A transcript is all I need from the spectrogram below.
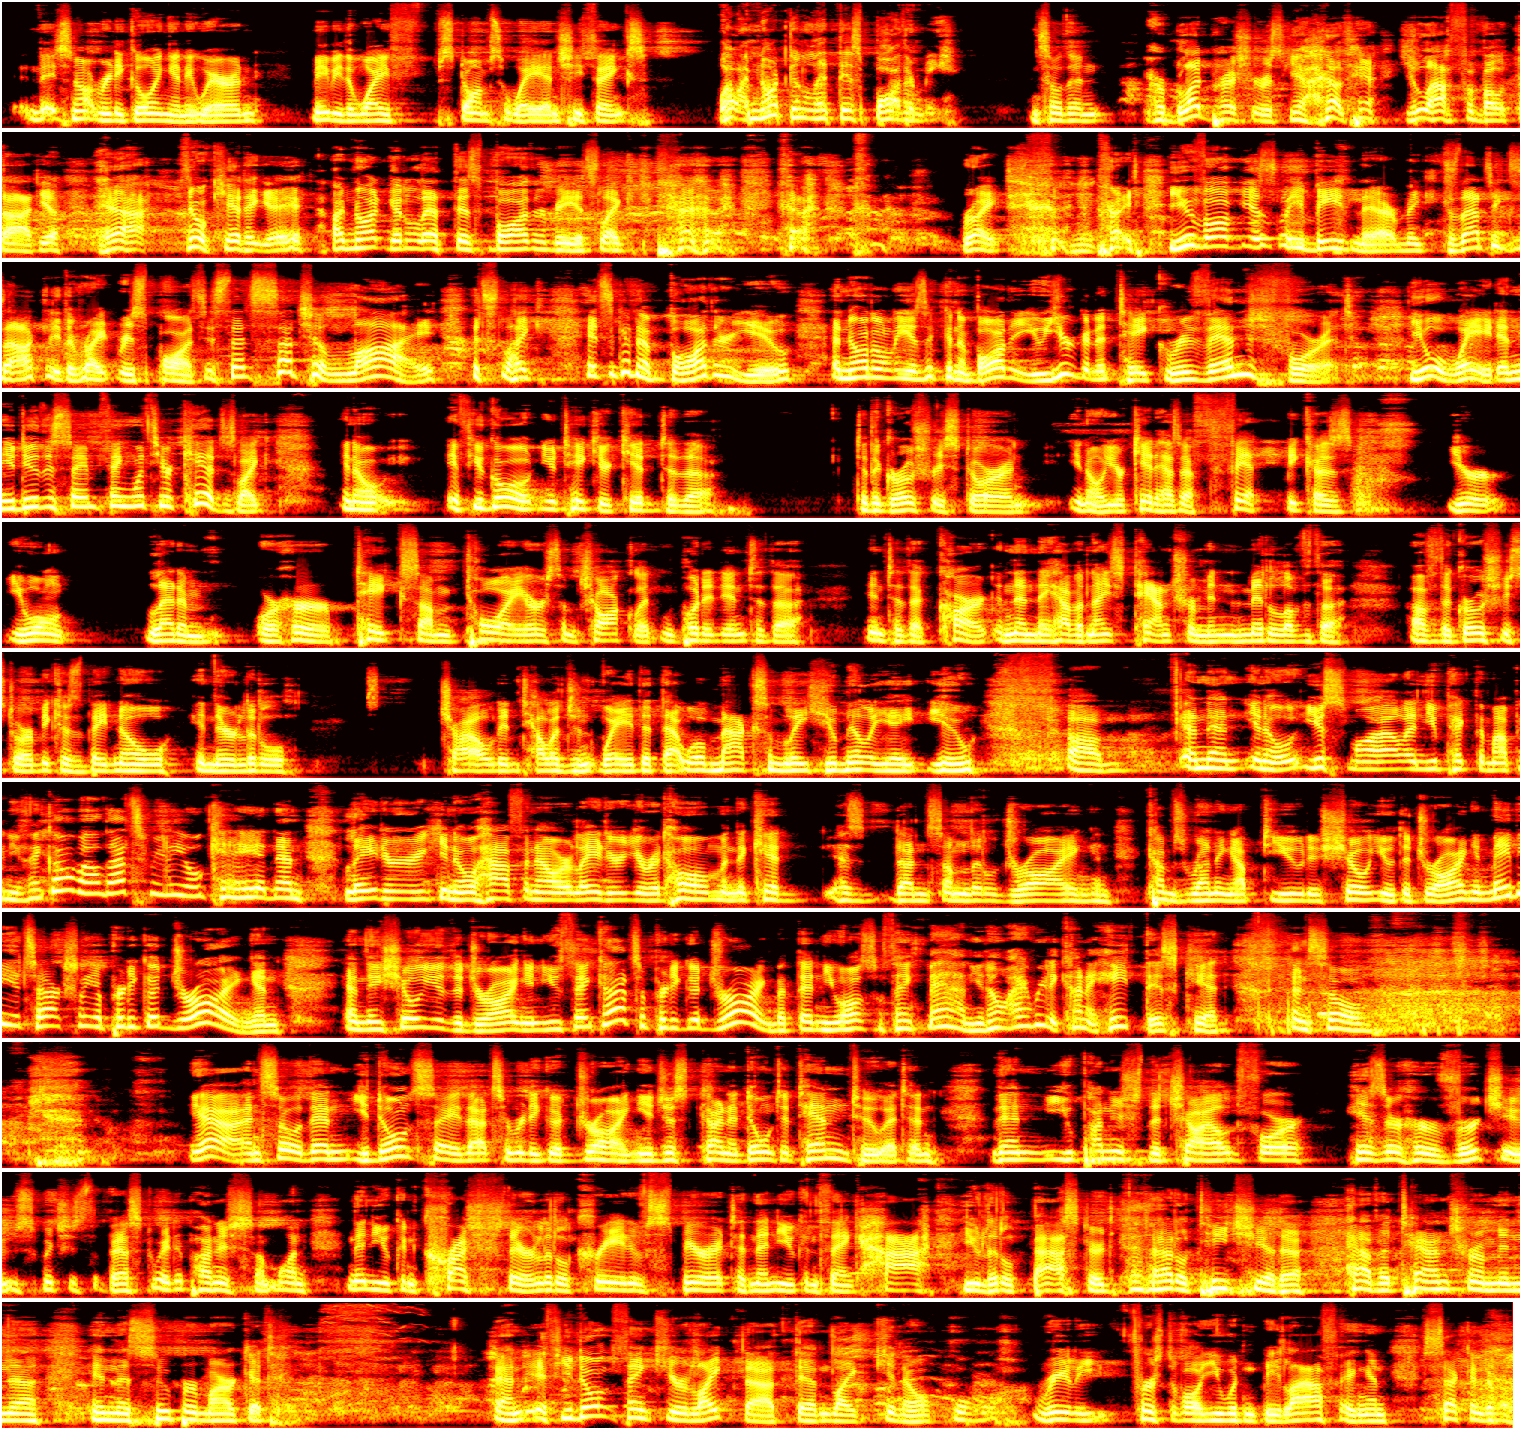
it's not really going anywhere. And maybe the wife stomps away and she thinks, well, I'm not going to let this bother me. And so then her blood pressure is, yeah, you laugh about that. Yeah, yeah, no kidding, eh? I'm not going to let this bother me. It's like, Right, right. You've obviously been there because that's exactly the right response. It's that's such a lie. It's like it's going to bother you, and not only is it going to bother you, you're going to take revenge for it. You'll wait, and you do the same thing with your kids. Like, you know, if you go out and you take your kid to the to the grocery store, and you know your kid has a fit because you're you won't let him or her take some toy or some chocolate and put it into the into the cart and then they have a nice tantrum in the middle of the of the grocery store because they know in their little child intelligent way that that will maximally humiliate you. Um, and then you know you smile and you pick them up and you think oh well that's really okay. And then later you know half an hour later you're at home and the kid has done some little drawing and comes running up to you to show you the drawing. And maybe it's actually a pretty good drawing. And and they show you the drawing and you think that's a pretty good drawing. But then you also think man you know I really kind of hate this kid. And so yeah, and so then you don't say that's a really good drawing. You just kind of don't attend to it. And then you punish the child for his or her virtues, which is the best way to punish someone. And then you can crush their little creative spirit, and then you can think, "Ha, you little bastard! That'll teach you to have a tantrum in the in the supermarket." And if you don't think you're like that, then like, you know, really, first of all, you wouldn't be laughing. And second of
